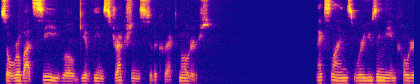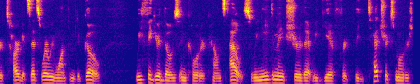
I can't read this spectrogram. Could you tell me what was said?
So RobotC will give the instructions to the correct motors. Next lines, we're using the encoder targets. That's where we want them to go we figured those encoder counts out. So we need to make sure that we give for the Tetrix motors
